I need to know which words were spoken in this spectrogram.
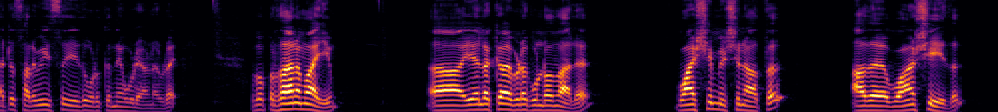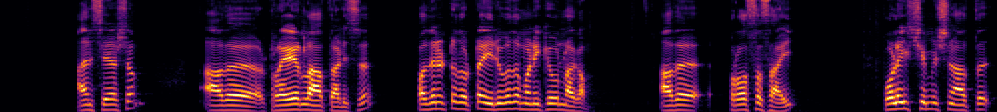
മറ്റ് സർവീസ് ചെയ്ത് കൊടുക്കുന്ന കൂടിയാണ് ഇവിടെ. അപ്പോൾ പ്രധാനമായും ഏലക്ക ഇവിടെ കൊണ്ടുവന്നാൽ വാഷിംഗ് മെഷീനകത്ത് അത് വാഷ് ചെയ്ത് അതിനുശേഷം അത് ട്രെയറിനകത്ത് അടിച്ച് പതിനെട്ട് തൊട്ട് ഇരുപത് മണിക്കൂറിനകം അത് പ്രോസസ്സായി. പോളിഷിംഗ് മെഷീനകത്ത്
